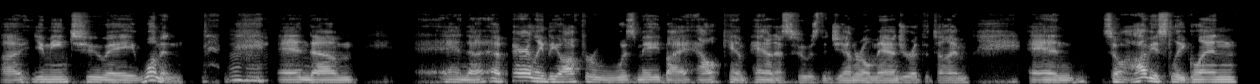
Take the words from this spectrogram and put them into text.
uh, "You mean to a woman?" Mm-hmm. and um, and uh, apparently the offer was made by Al Campanis, who was the general manager at the time. And so obviously Glenn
